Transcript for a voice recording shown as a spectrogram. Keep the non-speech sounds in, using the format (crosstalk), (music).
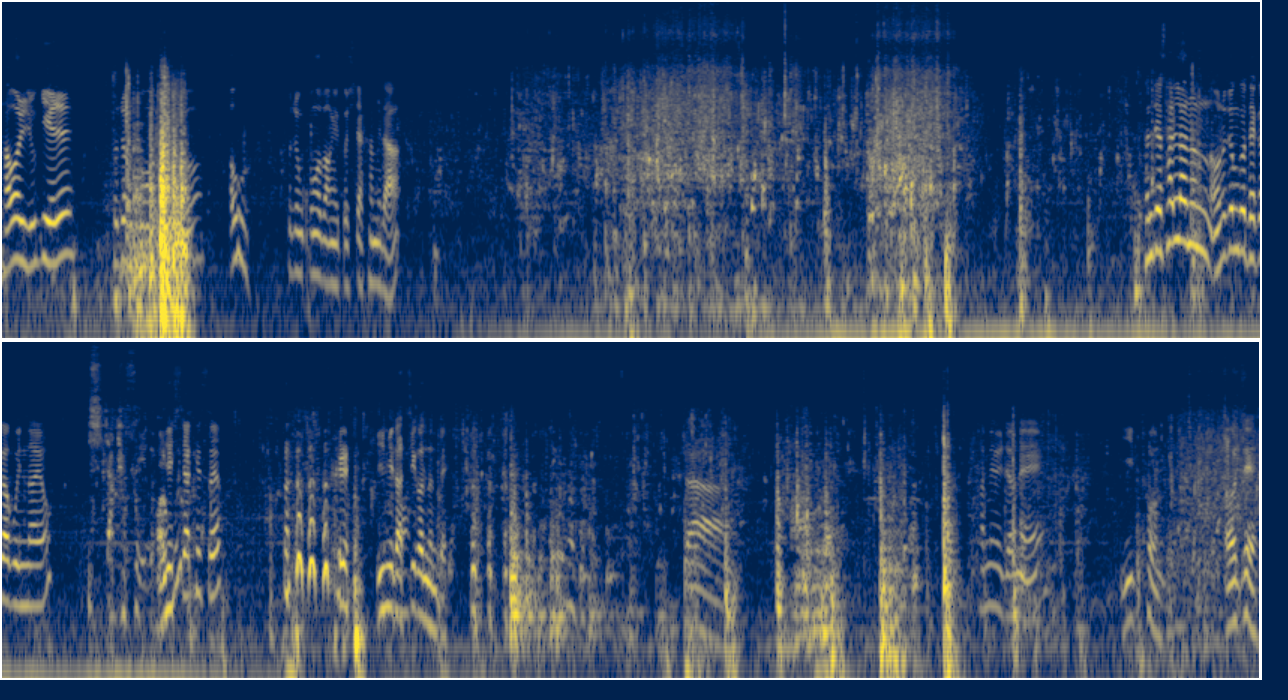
4월 6일 토종붕어 방류 어우 토종붕어 방류 또 시작합니다 현재 산란은 어느 정도 돼가고 있나요? 시작했어요. 이제. 이제 시작했어요? (laughs) 그래 이미 다 찍었는데 자 3일 전에 2톤 어제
